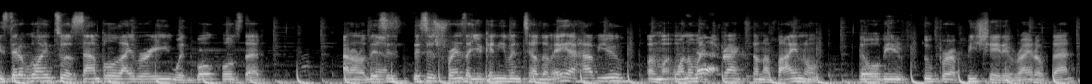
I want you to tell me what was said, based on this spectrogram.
instead of going to a sample library with vocals that I don't know, this Yeah. is this is friends that you can even tell them, hey, I have you on my, one of my tracks on a vinyl. They will be super appreciative, right? Of that.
